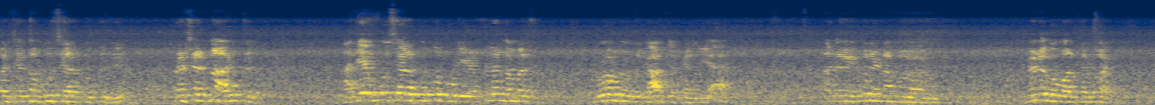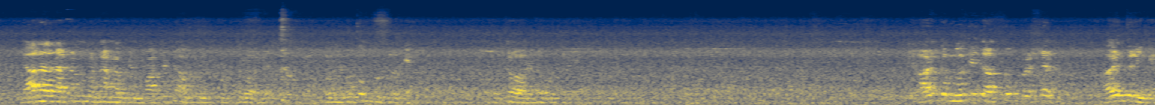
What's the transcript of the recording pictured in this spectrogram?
பச்சைன்னா ஊசியால் குத்துது. ப்ரெஷர்னா அழுத்துது. அதே ஊசியால் குத்தக்கூடிய இடத்துல நம்ம ட்ரோன் ஒன்று காமிச்சிருக்கேன் இல்லையா? அது இவர் நம்ம வேணுகோபால் தருவார். யார் யார் அட்டன் பண்ணாங்க அப்படின்னு பார்த்துட்டு அவங்களுக்கு கொடுத்துருவாரு. ஒரு புக்கம் கொடுத்துருக்கேன். கொடுத்துருவாரு கொடுத்துருக்கேன். அழுத்தும் போது இது அப்பு ப்ரெஷர் அழுத்துறீங்க.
